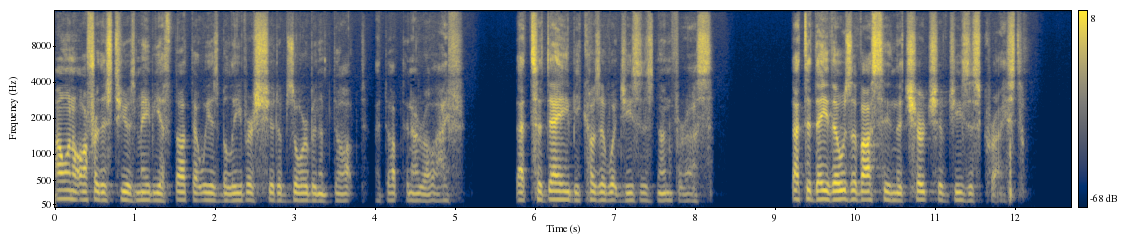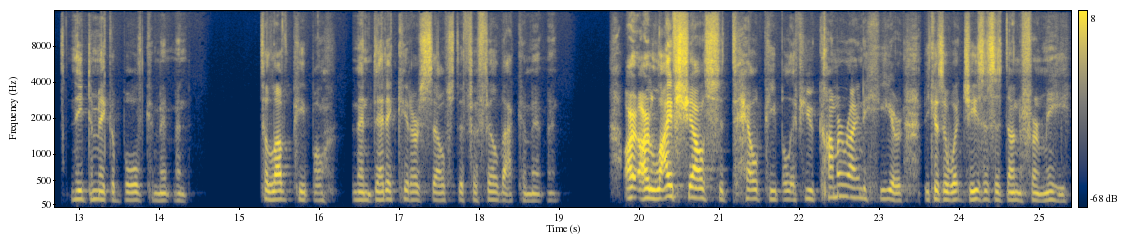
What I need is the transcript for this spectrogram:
I want to offer this to you as maybe a thought that we as believers should absorb and adopt, adopt in our life. That today, because of what Jesus has done for us, that today those of us in the church of Jesus Christ need to make a bold commitment to love people and then dedicate ourselves to fulfill that commitment. Our, our lifestyle should tell people if you come around here because of what Jesus has done for me,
